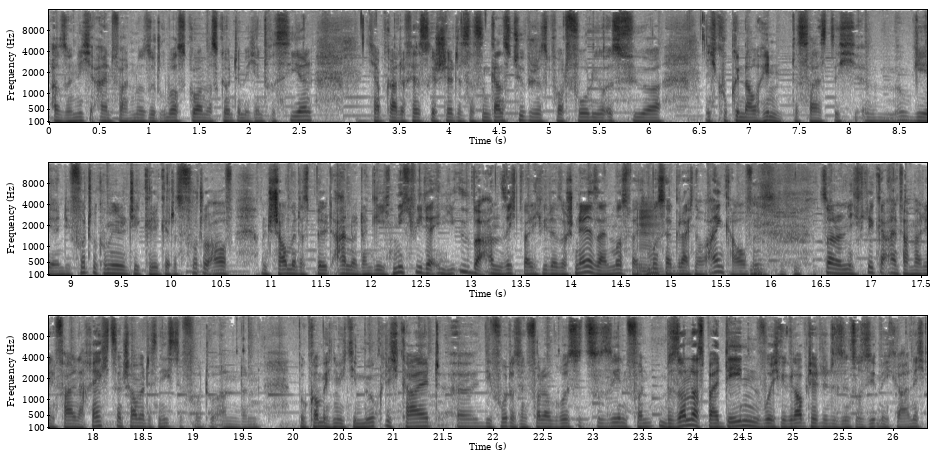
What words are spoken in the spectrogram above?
Also nicht einfach nur so drüber scrollen, was könnte mich interessieren. Ich habe gerade festgestellt, dass das ein ganz typisches Portfolio ist für, ich gucke genau hin. Das heißt, ich ähm, gehe in die Foto-Community, klicke das Foto auf und schaue mir das Bild an. Und dann gehe ich nicht wieder in die Überansicht, weil ich wieder so schnell sein muss, weil ich Mhm. muss ja gleich noch einkaufen, sondern ich klicke einfach mal den Pfeil nach rechts und schaue mir das nächste Foto an. Dann bekomme ich nämlich die Möglichkeit, äh, die Fotos in voller Größe zu sehen. Von, besonders bei denen, wo ich geglaubt hätte, das interessiert mich gar nicht,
